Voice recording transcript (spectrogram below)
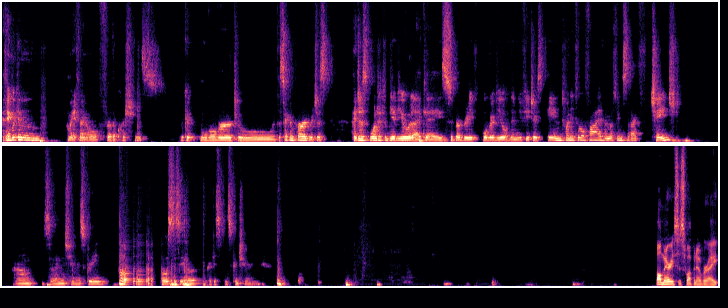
I think we can, I mean, if there are no further questions, we could move over to the second part, which is I just wanted to give you like a super brief overview of the new features in 2205 and the things that I've changed. Um, so let me share my screen. Oh, the host is able, participants can share. while Marius is swapping over, I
